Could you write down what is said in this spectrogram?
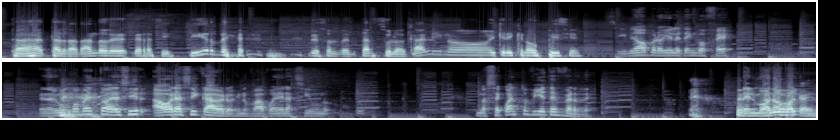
Está, está tratando de, de resistir, de, de solventar su local y no y queréis que no auspicie. Sí, no, pero yo le tengo fe. En algún momento va a decir, ahora sí, cabros, y nos va a poner así uno. No sé cuántos billetes verdes. Del Monopoly,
